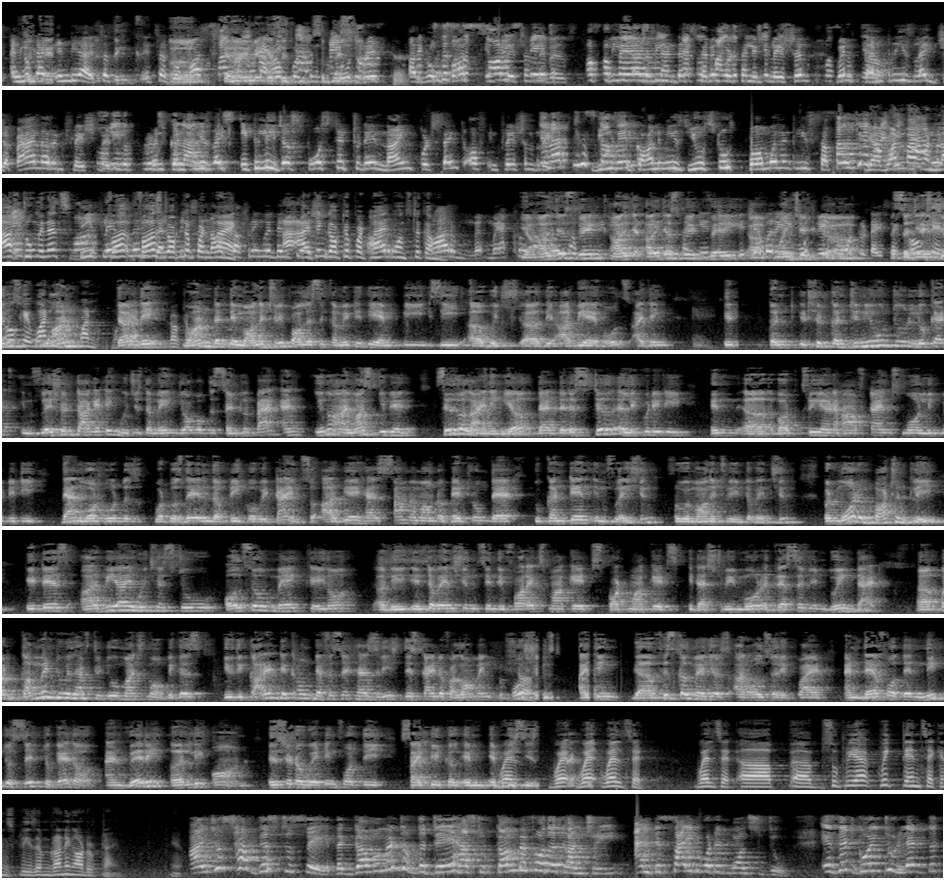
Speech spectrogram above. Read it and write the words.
And look at India. It's a it's a uh, robust uh, percent growth rate, a robust inflation levels. Please understand that seven percent inflation when countries like Japan are inflationary, when countries like Italy just posted today nine percent of inflation rate. These economies used to permanently suffer. Yeah, one by one. Last two minutes. First, Dr. Patnaik. I think Dr. Patnaik wants to come. Yeah, I'll just make I'll, I'll just make very uh, pointed uh, suggestions. Okay, okay, one, one, one, that the one that the Monetary Policy Committee, the MPC, uh, which uh, the RBI holds, I think it it should continue to look at inflation targeting, which is the main job of the central bank. And you know, I must give you a silver lining here that there is still a liquidity in uh, about three and a half times more liquidity than what was what was there in the pre-COVID time. So RBI has some amount of headroom there to contain inflation through a monetary intervention. But more importantly, it is RBI which has to also make you know uh, the interventions in the forex market, spot markets. It has to be more aggressive in doing that. Uh, but government will have to do much more because if the current account deficit has reached this kind of alarming proportions, sure. I think uh, fiscal measures are also required and therefore they need to sit together and very early on instead of waiting for the cyclical M- MPCs. Well, well, well, well, said. Well said. Uh, uh, Supriya, quick 10 seconds please. I'm running out of time. Yeah. I just have this to say. The government of the day has to come before the country and decide what it wants to do. Is it going to let the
